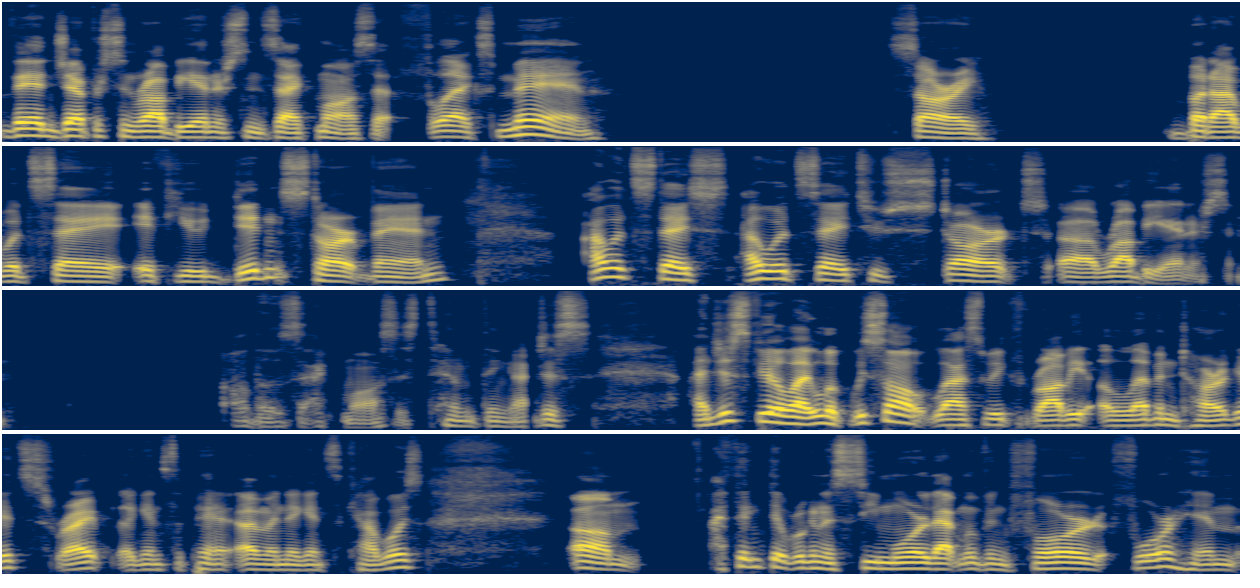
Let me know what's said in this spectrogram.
Van Jefferson, Robbie Anderson, Zach Moss at flex. Man, sorry. But I would say if you didn't start Van, I would stay I would say to start uh, Robbie Anderson although Zach Moss is tempting, I just I just feel like look, we saw last week Robbie 11 targets, right? Against the Pan- I mean against the Cowboys. Um I think that we're going to see more of that moving forward for him,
